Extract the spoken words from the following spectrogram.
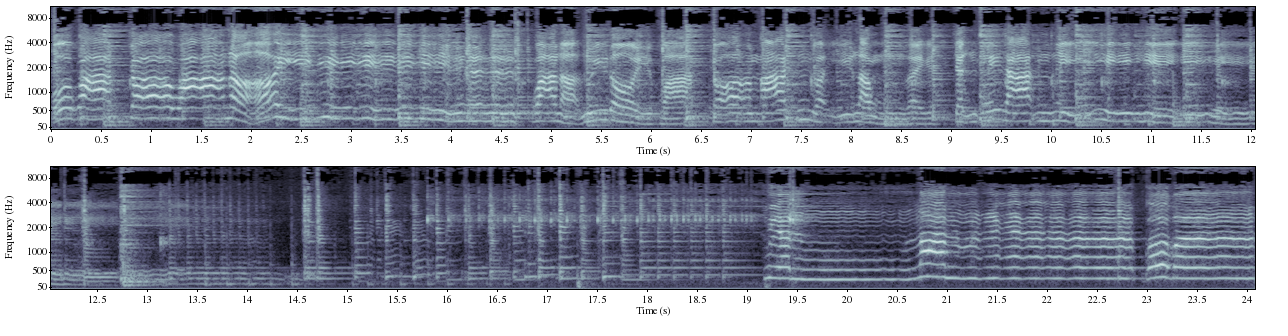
ô quạt cho hoa nở hoa nở núi đồi quạt cho mát gậy lòng gầy chân thế gian trần lan, cô vợ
